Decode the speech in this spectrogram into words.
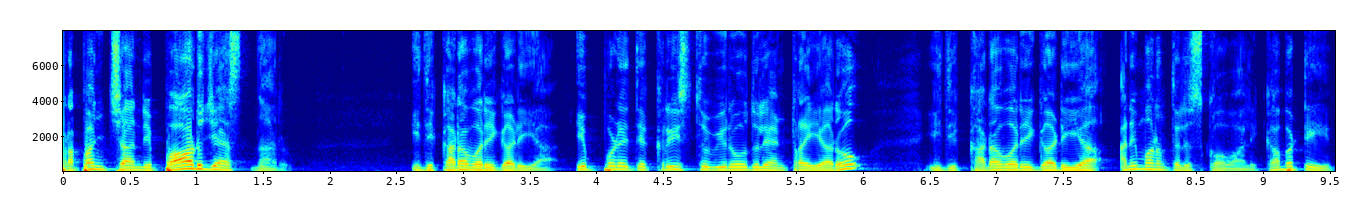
ప్రపంచాన్ని పాడు చేస్తున్నారు. ఇది కడవరి గడియ. ఎప్పుడైతే క్రీస్తు విరోధులు ఎంటర్ అయ్యారో ఇది కడవరి గడియ అని మనం తెలుసుకోవాలి. కాబట్టి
